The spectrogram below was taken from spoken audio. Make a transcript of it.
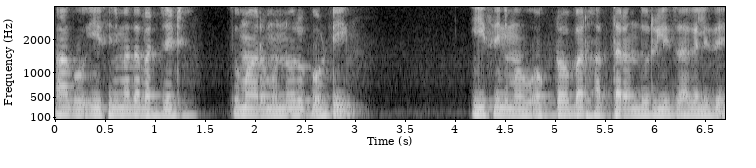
ಹಾಗೂ ಈ ಸಿನಿಮಾದ ಬಜೆಟ್ ಸುಮಾರು ಮುನ್ನೂರು ಕೋಟಿ. ಈ ಸಿನಿಮಾವು ಅಕ್ಟೋಬರ್ ಹತ್ತರಂದು ರಿಲೀಸ್ ಆಗಲಿದೆ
